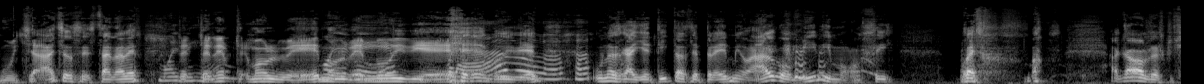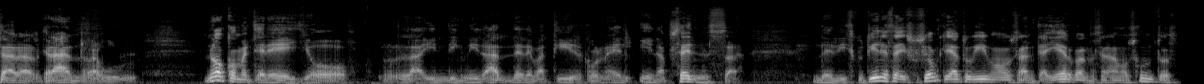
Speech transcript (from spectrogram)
Muchachos, están a ver. Muy bien. Muy bien, Muy bien, bien. muy bien, muy bien. Bravo. Unas galletitas de premio, algo mínimo, sí. Bueno, vamos. Acabamos de escuchar al gran Raúl. No cometeré yo la indignidad de debatir con él in absenza, de discutir esta discusión que ya tuvimos anteayer cuando cenamos juntos.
